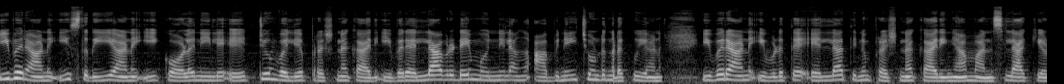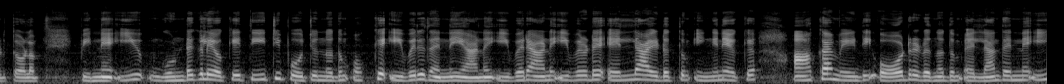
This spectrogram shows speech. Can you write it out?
ഇവരാണ് ഈ സ്ത്രീയാണ് ഈ കോളനിയിലെ ഏറ്റവും വലിയ പ്രശ്നക്കാരി. ഇവരെല്ലാവരുടെയും മുന്നിൽ അങ്ങ് അഭിനയിച്ചുകൊണ്ട് നടക്കുകയാണ്. ഇവരാണ് ഇവിടുത്തെ എല്ലാത്തിനും പ്രശ്നക്കാരി. ഞാൻ മനസ്സിലാക്കിയെടുത്തോളം. പിന്നെ ഈ ഗുണ്ടകളെയൊക്കെ തീറ്റി പോറ്റുന്നതും ഒക്കെ ഇവർ തന്നെയാണ്. ഇവരാണ് ഇവരുടെ എല്ലായിടത്തും ഇങ്ങനെയൊക്കെ ആക്കാൻ വേണ്ടി ഓർഡർ ഇടുന്നതും എല്ലാം തന്നെ ഈ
